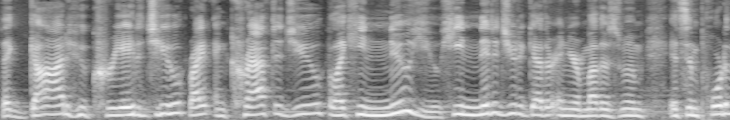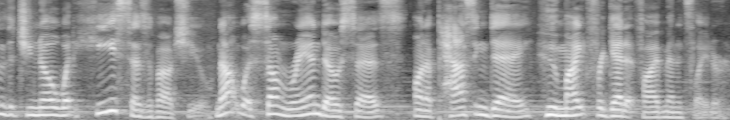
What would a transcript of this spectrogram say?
that God, who created you, right, and crafted you, like He knew you, He knitted you together in your mother's womb. It's important that you know what He says about you, not what some rando says on a passing day who might forget it five minutes later.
